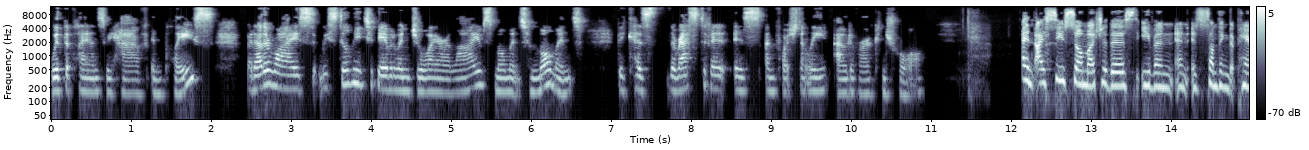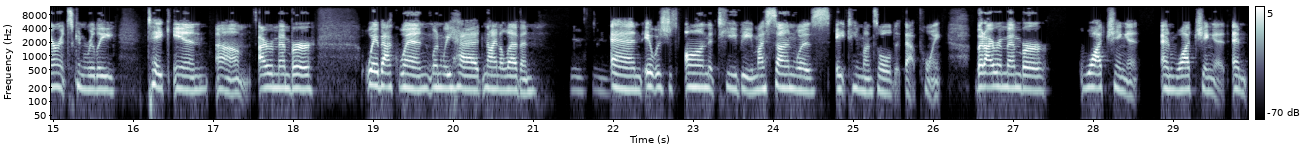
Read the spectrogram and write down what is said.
with the plans we have in place. But otherwise, we still need to be able to enjoy our lives moment to moment because the rest of it is unfortunately out of our control and i see so much of this even and it's something that parents can really take in. Um, i remember way back when when we had 9 11 mm -hmm. and it was just on the tv my son was 18 months old at that point. But i remember watching it and watching it and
